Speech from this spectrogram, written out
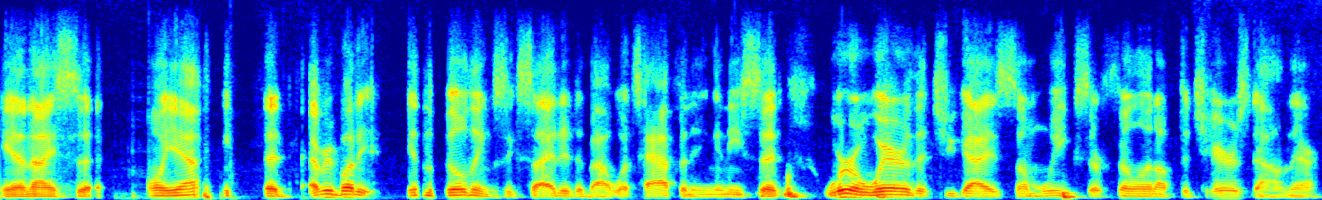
and I said, "Oh yeah." He said, "Everybody, in the buildings excited about what's happening. And he said, We're aware that you guys some weeks are filling up the chairs down there.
